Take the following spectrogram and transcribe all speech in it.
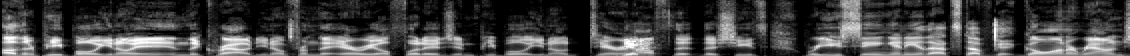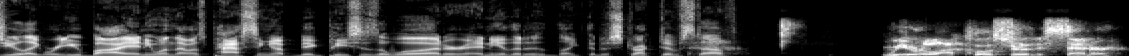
other people, you know, in, in the crowd, you know, from the aerial footage and people, you know, tearing Yep. off the, the sheets. Were you seeing any of that stuff go on around you? Like, were you by anyone that was passing up big pieces of wood or any of the like the destructive stuff? We were a lot closer to the center.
